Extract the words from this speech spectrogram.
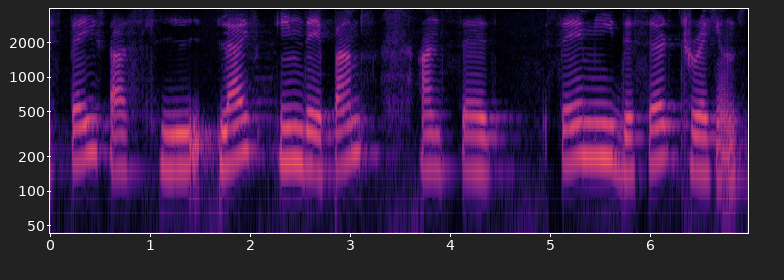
space as life in the pampas and semi-desert regions.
